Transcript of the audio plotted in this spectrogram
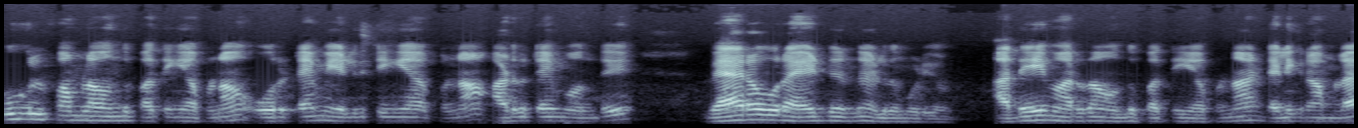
கூகுள் ஃபார்மில் வந்து பார்த்தீங்க அப்படின்னா ஒரு டைம் எழுதிட்டீங்க அப்படின்னா அடுத்த டைம் வந்து வேற ஒரு ஐடியில எழுத முடியும். அதே மாதிரி தான் வந்து பார்த்தீங்க அப்படின்னா டெலிகிராமில்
